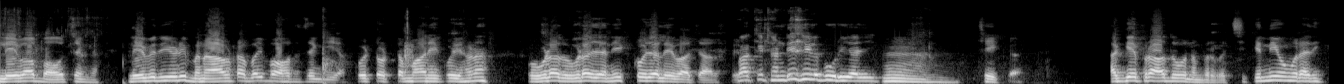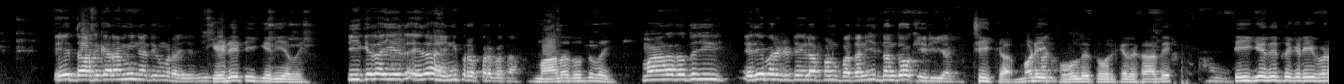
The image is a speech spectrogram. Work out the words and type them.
ਲੇਵਾ ਬਹੁਤ ਚੰਗਾ। ਲੇਵੇ ਦੀ ਜਿਹੜੀ ਬਨਾਵਟ ਆ ਬਾਈ ਬਹੁਤ ਚੰਗੀ ਆ। ਕੋਈ ਟੁੱਟਮਾ ਨਹੀਂ ਕੋਈ ਹਨਾ ਉਗੜਾ ਦੁਗੜਾ ਜਾਂ ਨਹੀਂ ਇੱਕੋ ਜਿਹਾ ਲੇਵਾ ਚਾਰ ਰੁਪਏ। ਬਾਕੀ ਠੰਡੀ ਸੀਲ ਪੂਰੀ ਆ ਜੀ। ਹੂੰ ਠੀਕ ਆ। ਅੱਗੇ ਭਰਾ ਦੋ ਨੰਬਰ ਬੱਚੀ। ਕਿੰਨੀ ਉਮਰ ਹੈ ਦੀ ਇਹ 10 11 ਮਹੀਨਿਆਂ ਦੀ ਉਮਰ ਹੈ ਜੀ ਇਹਦੀ। ਕਿਹੜੇ ਟੀਕੇ ਦੀ ਆ ਬਾਈ? ਟੀਕੇ ਦਾ ਜੀ ਇਹਦਾ ਇਹਦਾ ਹੈ ਨਹੀਂ ਪ੍ਰੋਪਰ ਪਤਾ। ਮਾਂ ਦਾ ਦੁੱਧ ਬਾਈ? ਮਾਂ ਦਾ ਦੁੱਧ ਜੀ ਇਹਦੇ ਬਾਰੇ ਡਿਟੇਲ ਆਪਾਂ ਨੂੰ ਪਤਾ ਨਹੀਂ ਜੀ ਦੰਦੋ ਖੀਰੀ ਆ ਜੀ। ਠੀਕ ਆ ਮੜੀ ਖੋਲ ਦੇ ਤੋੜ ਕੇ ਦਿਖਾ ਦੇ। ਟੀਕੇ ਦੇ ਤਕਰੀਬਨ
